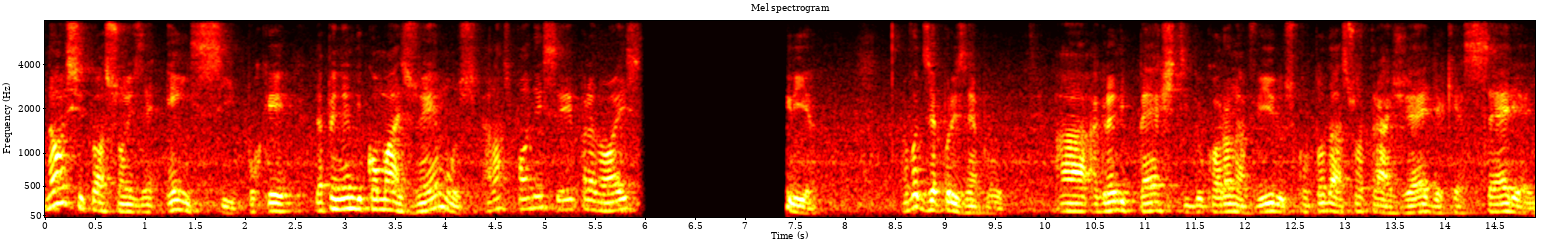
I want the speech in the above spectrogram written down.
não as situações em si, porque dependendo de como as vemos, elas podem ser para nós alegria. Eu vou dizer, por exemplo, a, a, grande peste do coronavírus, com toda a sua tragédia, que é séria e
